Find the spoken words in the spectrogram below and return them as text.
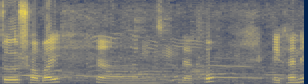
তো সবাই দেখো এখানে।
